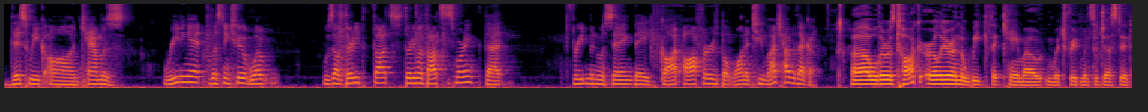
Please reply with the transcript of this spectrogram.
This week on Cam was reading it, listening to it. What was on thirty thoughts, thirty one thoughts this morning that Friedman was saying they got offers but wanted too much. How did that go? Uh, well, there was talk earlier in the week that came out in which Friedman suggested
